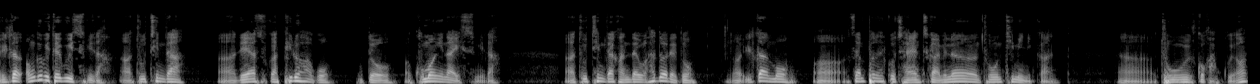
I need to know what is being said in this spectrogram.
일단 언급이 되고 있습니다. 아, 두 팀다 아, 내야수가 필요하고 또 구멍이 나 있습니다. 아, 두팀 다 간다고 하더라도 어, 일단 뭐 어, 샌프란시스코 자이언츠 가면은 좋은 팀이니까 어, 좋을 것 같고요.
